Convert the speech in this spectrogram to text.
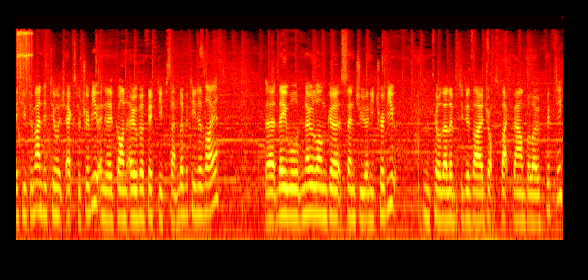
if you've demanded too much extra tribute and they've gone over 50% liberty desire, uh, they will no longer send you any tribute until their liberty desire drops back down below 50.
